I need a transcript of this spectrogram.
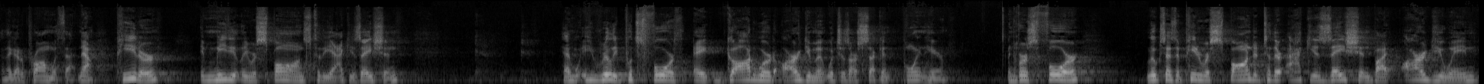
And they got a problem with that. Now, Peter immediately responds to the accusation. And he really puts forth a Godward argument, which is our second point here. In verse 4, Luke says that Peter responded to their accusation by arguing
